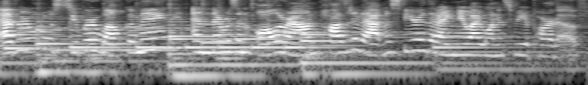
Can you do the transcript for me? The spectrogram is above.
Everyone was super welcoming and there was an all-around positive atmosphere that I knew I wanted to be a part of.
